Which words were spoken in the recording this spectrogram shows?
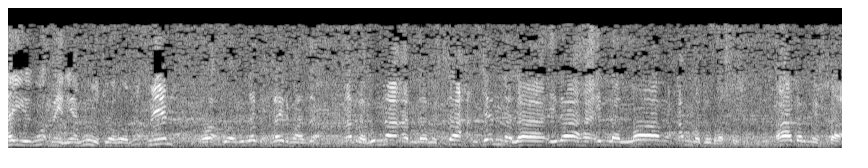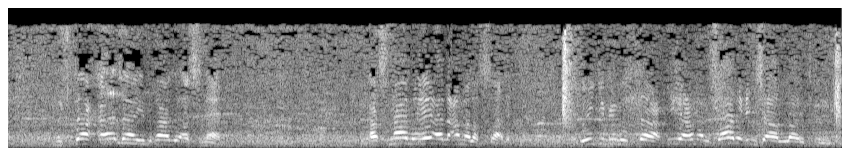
أي مؤمن يموت وهو مؤمن وغير ما مره قلنا أن مفتاح الجنة لا إله إلا الله محمد رسول هذا المفتاح. مفتاح هذا يبغى له أسنان. اسنان إيه؟ العمل الصالح. يجي بمفتاح في عمل صالح إن شاء الله يدخل.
